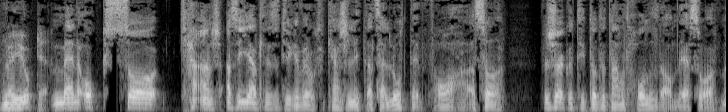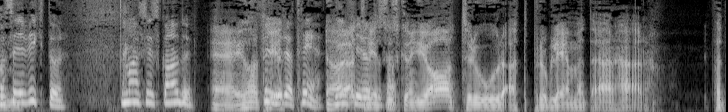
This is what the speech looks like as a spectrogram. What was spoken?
Hon har gjort det. Men också kanske, alltså egentligen så tycker jag väl också kanske lite att så här, låt det vara. Alltså, försök att titta åt ett annat håll då om det är så. Men, Vad säger Viktor? Hur många syskon har du? Eh, Jag har Fyra, tre. Ja, Ni är jag har fyra tre syskon. Jag tror att problemet är här. För att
